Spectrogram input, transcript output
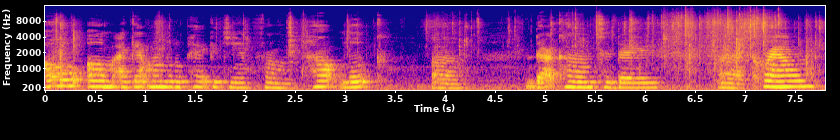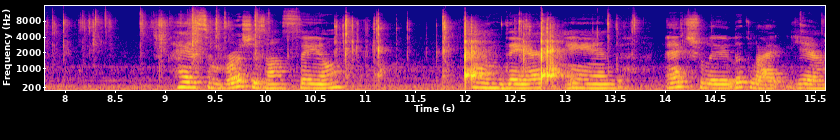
Oh, um, I got my little package in from HauteLook.com uh, today. Uh, Crown has some brushes on sale on there. And actually, it looked like, yeah,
